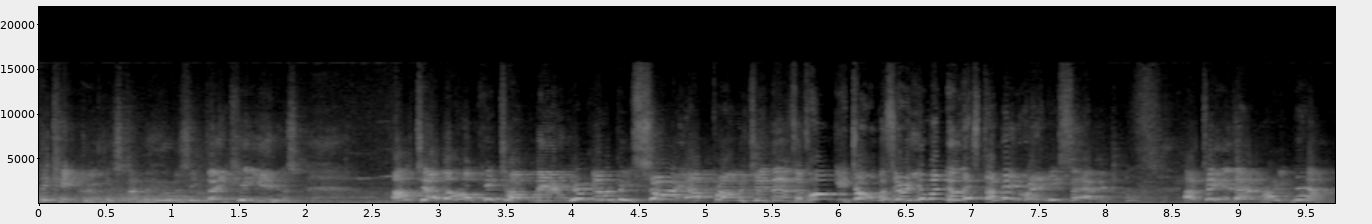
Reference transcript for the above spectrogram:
He can't do this to me. Who does he think he is? I'll tell the honky tonk man you're gonna be sorry. I promise you this. If honky tonk was here, you wouldn't do this to me, Randy Savage. I'll tell you that right now.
